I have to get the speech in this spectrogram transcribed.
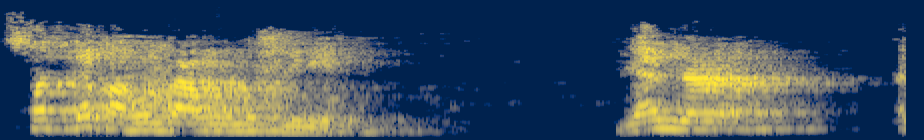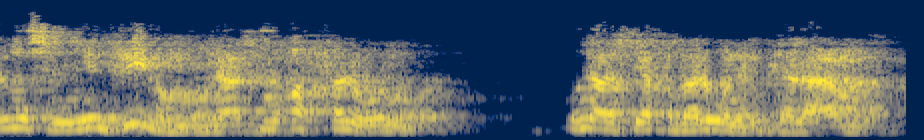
صدقهم بعض المسلمين لأن المسلمين فيهم أناس مغفلون وناس يقبلون الكلام.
